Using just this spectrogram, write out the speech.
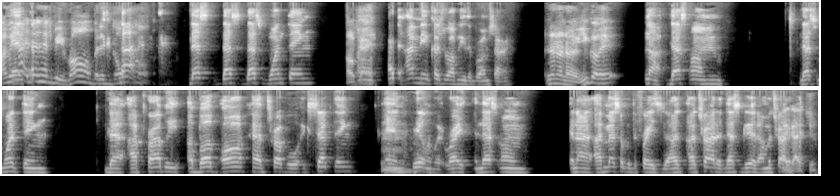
I mean, And- it doesn't have to be wrong, but it's going on. That's that's that's one thing. Okay, Um, I, I mean, cut you off, neither, bro. I'm sorry. no, no, no. You go ahead. No, that's um, that's one thing that I probably above all have trouble accepting and Mm, dealing with, right? And that's um, and I, I mess up with the phrases. I, I try to. That's good. I'm gonna try I to got you.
